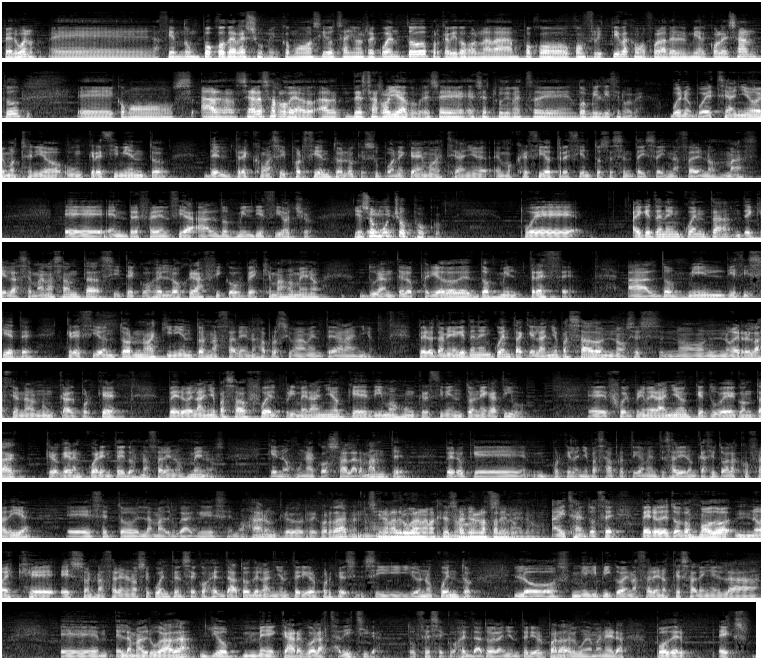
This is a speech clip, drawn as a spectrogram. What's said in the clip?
Pero bueno, eh, haciendo un poco de resumen, cómo ha sido este año el recuento, porque ha habido jornadas un poco conflictivas, como fue la del miércoles santo, eh, cómo se ha desarrollado, ha desarrollado ese, ese estudio en este 2019. Bueno, pues este año hemos tenido un crecimiento del 3,6%, lo que supone que hemos este año hemos crecido 366 nazarenos más eh, en referencia al 2018. ¿Y eso Eh, mucho o poco? Pues hay que tener en cuenta de que la Semana Santa, si te coges los gráficos, ves que más o menos durante los periodos del 2013 al 2017 creció en torno a 500 nazarenos aproximadamente al año. Pero también hay que tener en cuenta que el año pasado, no, he relacionado nunca el por qué, pero el año pasado fue el primer año que dimos un crecimiento negativo. Eh, fue el primer año que tuve que contar, creo que eran 42 nazarenos menos, que no es una cosa alarmante, pero que, porque el año pasado prácticamente salieron casi todas las cofradías, eh, excepto en la madrugada que se mojaron, creo recordar. ¿no? Sí, la madrugada nada más que salió el nazareno. Ahí está, entonces, pero de todos modos, no es que esos nazarenos no se cuenten, se coge el dato del año anterior, porque si, si yo no cuento los mil y pico de nazarenos que salen en la, eh, en la madrugada, yo me cargo la estadística. Entonces se coge el dato del año anterior para de alguna manera poder, ex-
